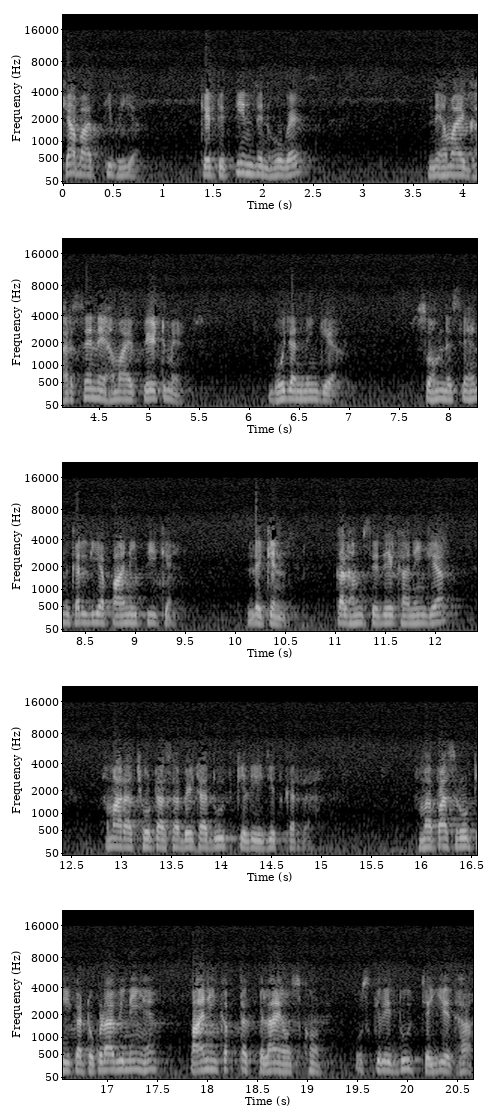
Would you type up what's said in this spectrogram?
क्या बात थी भैया? कहते, तीन दिन हो गए। ने हमारे घर से, ने हमारे पेट में भोजन नहीं गया। सो हमने सहन कर लिया, पानी पी के। लेकिन कल हमसे देखा नहीं गया। हमारा छोटा सा बेटा दूध के लिए जिद कर रहा। हमारे पास रोटी का टुकड़ा भी नहीं है। पानी कब तक पिलाएँ उसको? उसके लिए दूध चाहिए था।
